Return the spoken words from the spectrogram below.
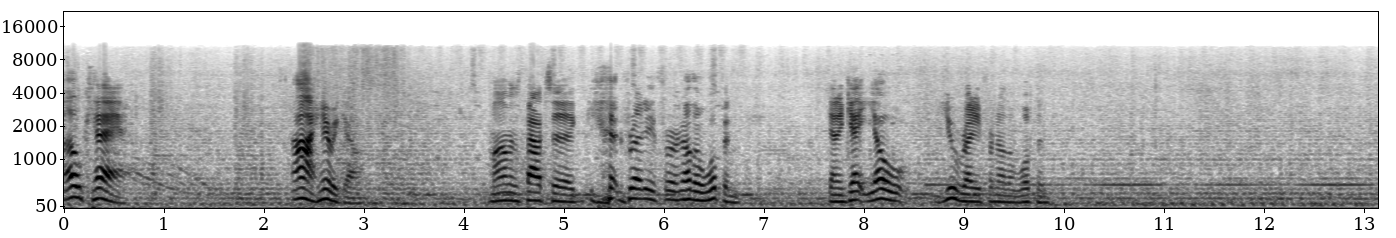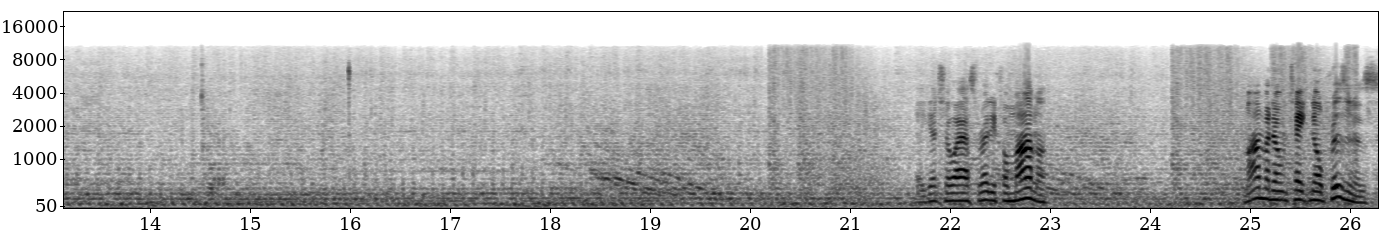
Okay. Ah, here we go. Mom is about to get ready for another whooping. Gonna get yo you ready for another whooping. Get your ass ready for mama. Mama don't take no prisoners.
